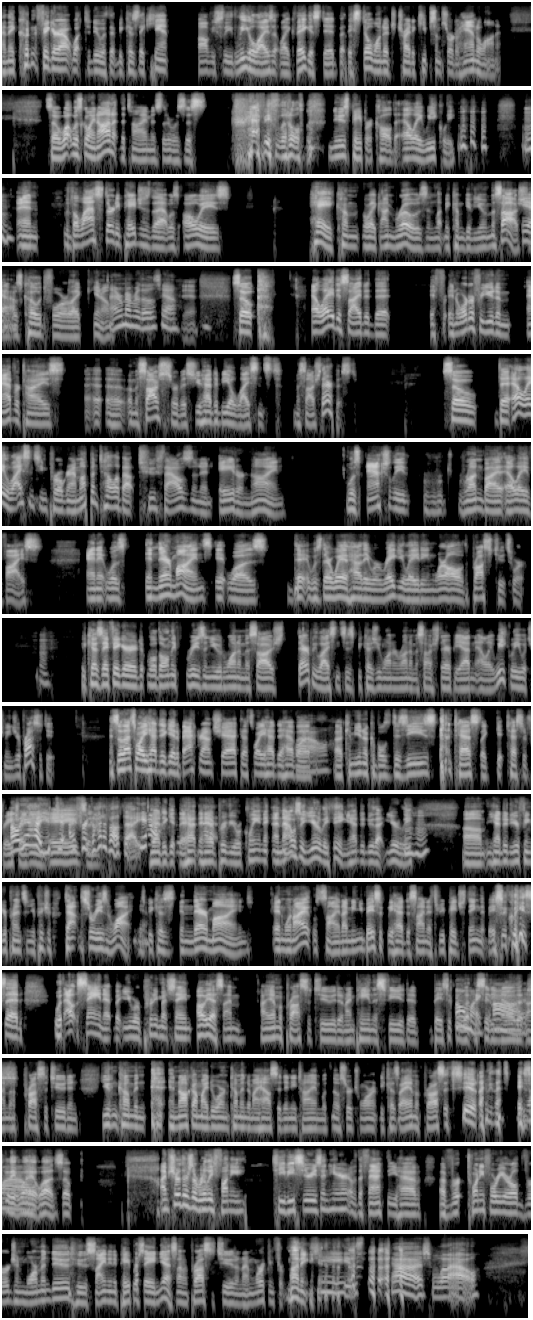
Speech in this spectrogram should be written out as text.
And they couldn't figure out what to do with it because they can't obviously legalize it like Vegas did, but they still wanted to try to keep some sort of handle on it. So, what was going on at the time is there was this crappy little newspaper called the LA Weekly. Mm. And the last 30 pages of that was always, hey, come, like, I'm Rose and let me come give you a massage. And Yeah. it was code for, like, you know, I remember those. Yeah. yeah. So LA decided that if in order for you to advertise a, a, a massage service, you had to be a licensed massage therapist. So the LA licensing program up until about 2008 or 9 was actually r- run by LA Vice and it was in their minds it was the- it was their way of how they were regulating where all of the prostitutes were hmm. because they figured, well, the only reason you would want a massage therapy license is because you want to run a massage therapy ad in LA Weekly, which means you're a prostitute. And so that's why you had to get a background check. That's why you had to have Wow. a, a communicable disease test, like get tested for HIV. Oh yeah, you did. I forgot about that. Yeah. You had to get they had, to that. prove you were clean, and that Mhm. was a yearly thing. You had to do that yearly. Mhm. Um, you had to do your fingerprints and your picture. That's the reason why. Is Yeah. because in their mind, and when I signed, I mean, you basically had to sign a three-page thing that basically said, without saying it, but you were pretty much saying, "Oh yes, I'm I am a prostitute, and I'm paying this fee to basically Oh let the city know that I'm a prostitute, and you can come and and knock on my door and come into my house at any time with no search warrant because I am a prostitute." I mean, that's basically the way it was. So I'm sure there's a really funny TV series in here of the fact that you have a 24 year old virgin Mormon dude who's signing a paper saying, Yes, I'm a prostitute and I'm working for money. Jeez. Gosh. Wow.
